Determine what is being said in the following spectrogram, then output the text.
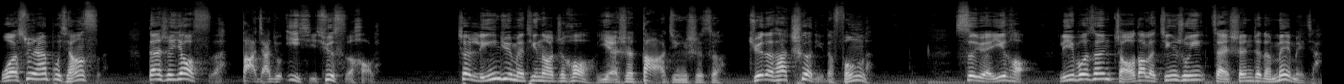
我虽然不想死，但是要死，大家就一起去死好了。这邻居们听到之后也是大惊失色，觉得他彻底的疯了。四月一号，李伯森找到了金淑英在深圳的妹妹家，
